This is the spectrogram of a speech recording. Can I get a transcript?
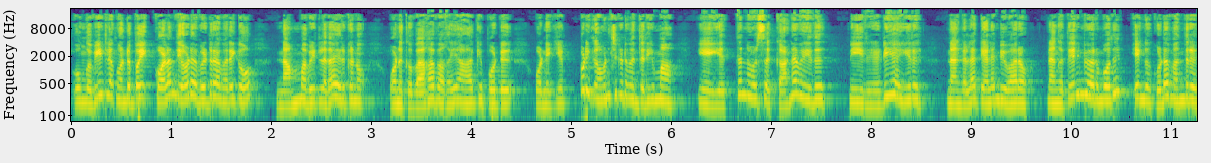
உங்க வீட்டுல கொண்டு போய் குழந்தையோட விடுற வரைக்கும் நம்ம வீட்ல தான் இருக்கணும். உனக்கு வகை வகையா ஆக்கி போட்டு உன்னை எப்படி கவனிச்சுக்கிடுவேன் தெரியுமா? என் எத்தனை வருஷம் கனவு இது. நீ ரெடியா இரு. நாங்கெல்லாம் கிளம்பி வரோம். நாங்க திரும்பி வரும்போது எங்க கூட வந்துரு.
